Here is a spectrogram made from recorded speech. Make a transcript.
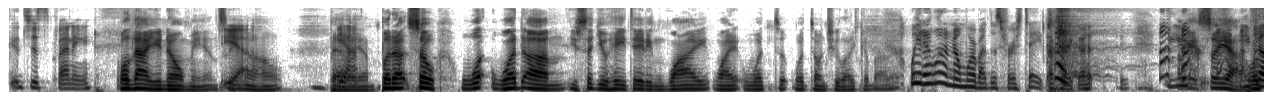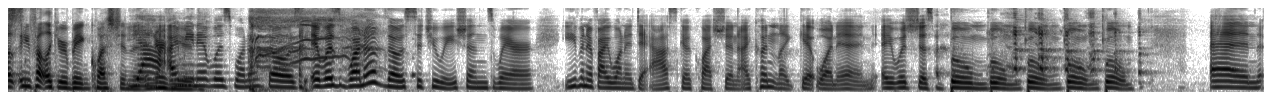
it's just funny. well, now you know me, and so Yeah. you know how bad I am. But uh, so what? What? Um, you said you hate dating. Why? Why? What? What don't you like about it? Wait, I want to know more about this first date. Okay, go ahead. You, Okay, so yeah, you felt you felt like you were being questioned. Yeah, and I mean, it was one of those. It was one of those situations where even if I wanted to ask a question, I couldn't like get one in. It was just boom, boom, boom, boom, boom, and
